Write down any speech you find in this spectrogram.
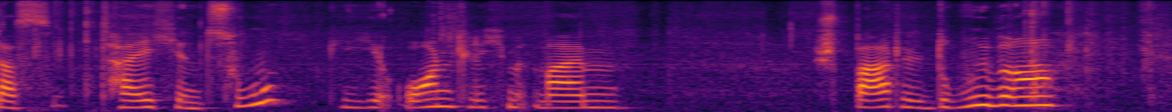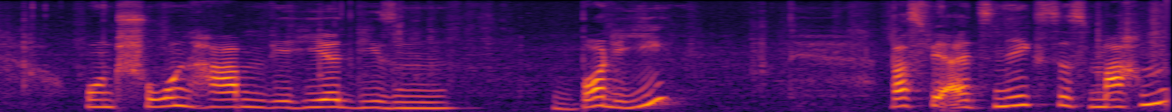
das Teilchen zu, gehe hier ordentlich mit meinem Spatel drüber und schon haben wir hier diesen Body. Was wir als nächstes machen,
